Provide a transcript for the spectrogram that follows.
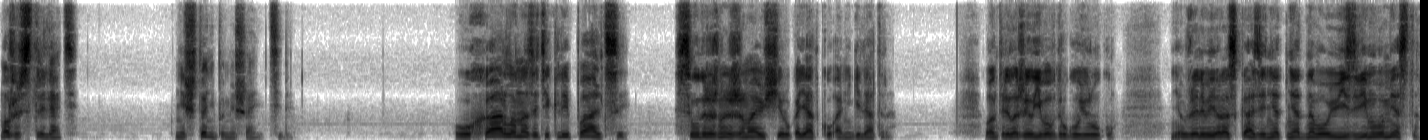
Можешь стрелять, ничто не помешает тебе. У Харлана затекли пальцы, судорожно сжимающие рукоятку аннигилятора. Он приложил его в другую руку. Неужели в ее рассказе нет ни одного уязвимого места?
